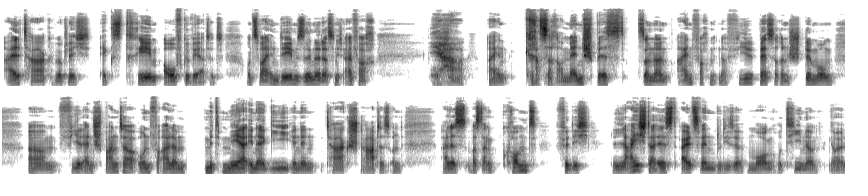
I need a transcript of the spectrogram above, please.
Alltag wirklich extrem aufgewertet. Und zwar in dem Sinne, dass du nicht einfach, ja, ein krasserer Mensch bist, sondern einfach mit einer viel besseren Stimmung, ähm, viel entspannter und vor allem mit mehr Energie in den Tag startest und alles, was dann kommt, für dich leichter ist, als wenn du diese Morgenroutine äh,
